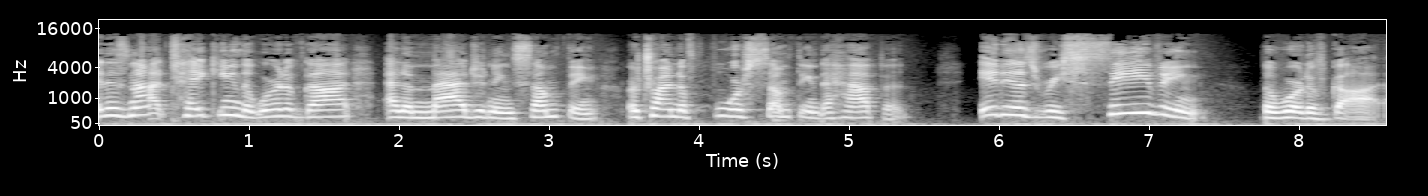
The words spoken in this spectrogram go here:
It is not taking the Word of God and imagining something or trying to force something to happen. It is receiving the Word of God,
